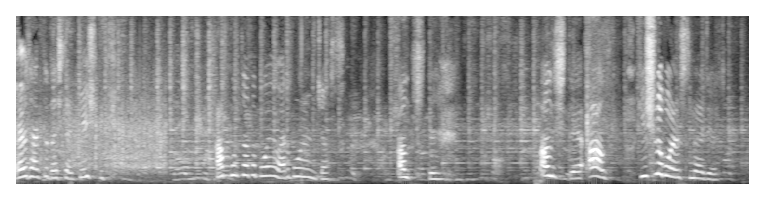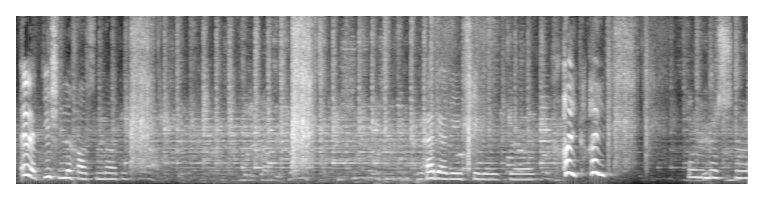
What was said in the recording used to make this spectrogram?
Evet arkadaşlar geçtik. Ama burada da boya var. Boyanacağız. Al işte. Al işte al. Yeşile boyasın her. Evet yeşille kalsın daha da. Her yer yeşil olacak. Hayır hayır. Olmasın.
